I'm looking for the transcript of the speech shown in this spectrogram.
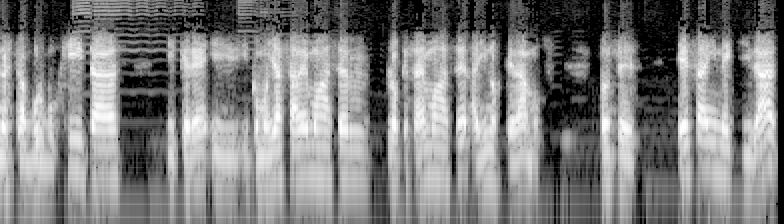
nuestras burbujitas y, y, y, como ya sabemos hacer lo que sabemos hacer, ahí nos quedamos. Entonces, esa inequidad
